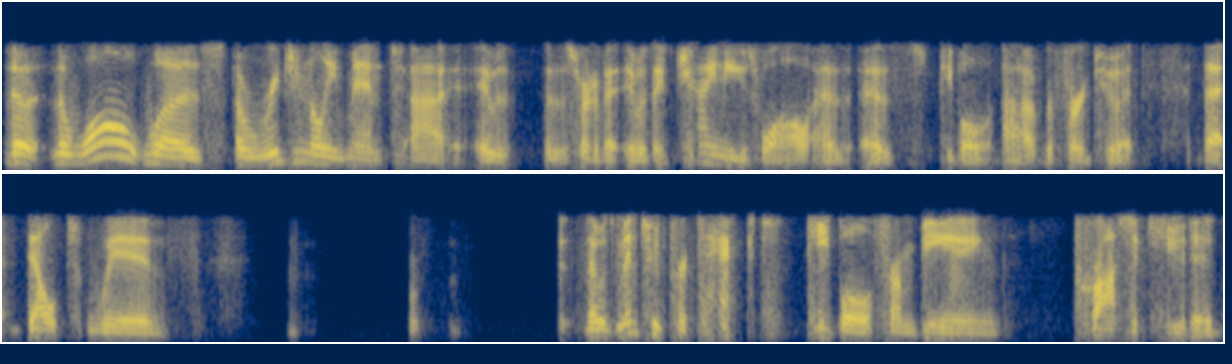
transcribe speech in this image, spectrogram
The the wall was originally meant. Uh, it was it was sort of a, it was a Chinese wall, as as people uh, referred to it, that dealt with that was meant to protect people from being prosecuted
